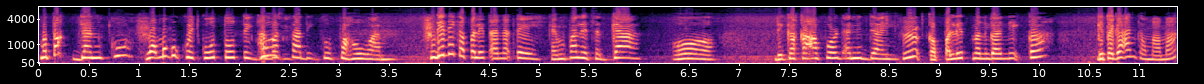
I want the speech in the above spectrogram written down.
Matakdan ko. Wa man ko kwit kuto, te. Ah, basta di ko pahuwam. Hindi ni kapalit, anak, te. Kay mapalit sad ka. Oo. Di ka ka-afford ani day. Hmm, kapalit man gani ka. Gitagaan kang mama?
